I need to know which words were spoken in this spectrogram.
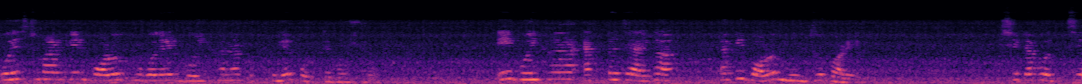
ওয়েস্টমার্কের বড় ভূগোলের বইখানা খুলে পড়তে বসল। এই বইখানার একটা জায়গা তাকে বড় মুগ্ধ করে। সেটা হচ্ছে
